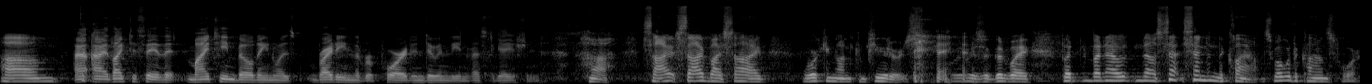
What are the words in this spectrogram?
Um, I, I'd like to say that my team building was writing the report and doing the investigation. huh, side, side by side, working on computers. it was a good way. But, but now, now send, send in the clowns. What were the clowns for?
